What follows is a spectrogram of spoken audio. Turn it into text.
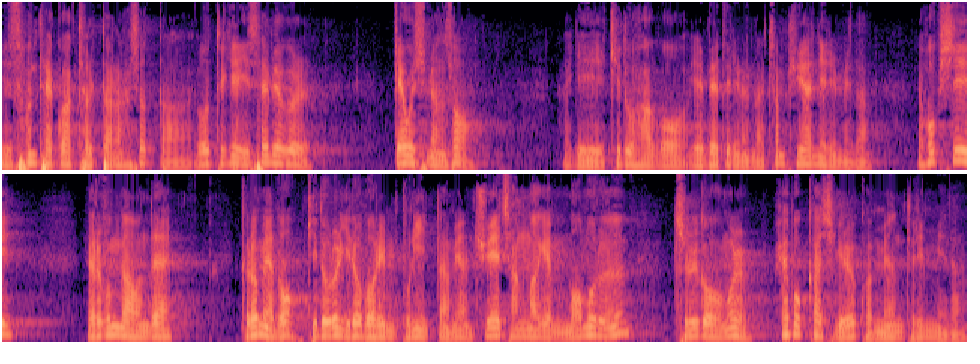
이 선택과 결단을 하셨다. 어떻게 이 새벽을 깨우시면서 이 기도하고 예배 드리는가 참 귀한 일입니다. 혹시 여러분 가운데 그럼에도 기도를 잃어버린 분이 있다면 주의 장막에 머무르는 즐거움을 회복하시기를 권면드립니다.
